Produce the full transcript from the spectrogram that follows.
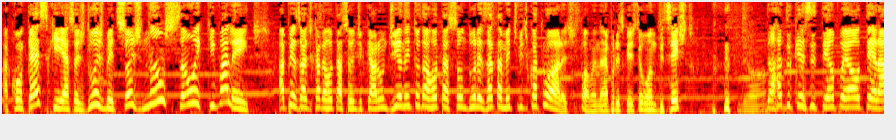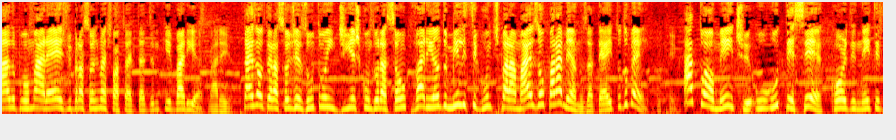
Acontece que essas duas medições não são equivalentes. Apesar de cada rotação indicar um dia, nem toda rotação dura exatamente 24 horas. Pô, mas não é por isso que a gente tem um ano bissexto? Dado que esse tempo é alterado por marés, vibrações mais fortes. Ah, Ele está dizendo que varia. Vareio. Tais alterações resultam em dias com duração variando milissegundos para mais ou para menos. Até aí tudo bem. Ok. Atualmente, o UTC, Coordinated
